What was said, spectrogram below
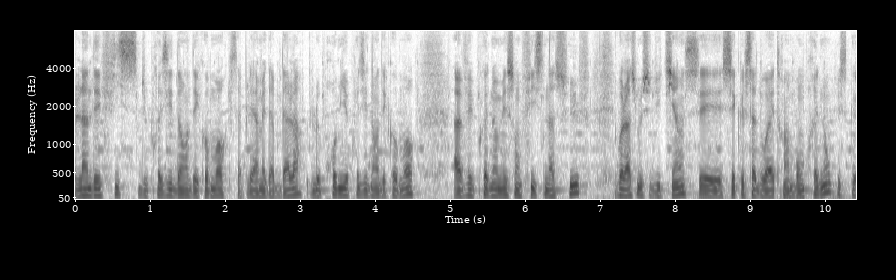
l'un des fils du président des Comores, qui s'appelait Ahmed Abdallah, le premier président des Comores, avait prénommé son fils Nassuf, voilà, je me suis dit, tiens, c'est que ça doit être un bon prénom, puisque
